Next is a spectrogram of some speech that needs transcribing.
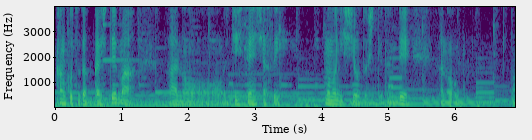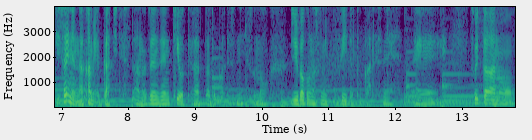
肝骨脱会してまああの実践しやすいものにしようとしてるんであの実際には中身はガチです。あの全然木をてらったとかですね。その重箱の隅についたとかですね、えー、そういったあの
